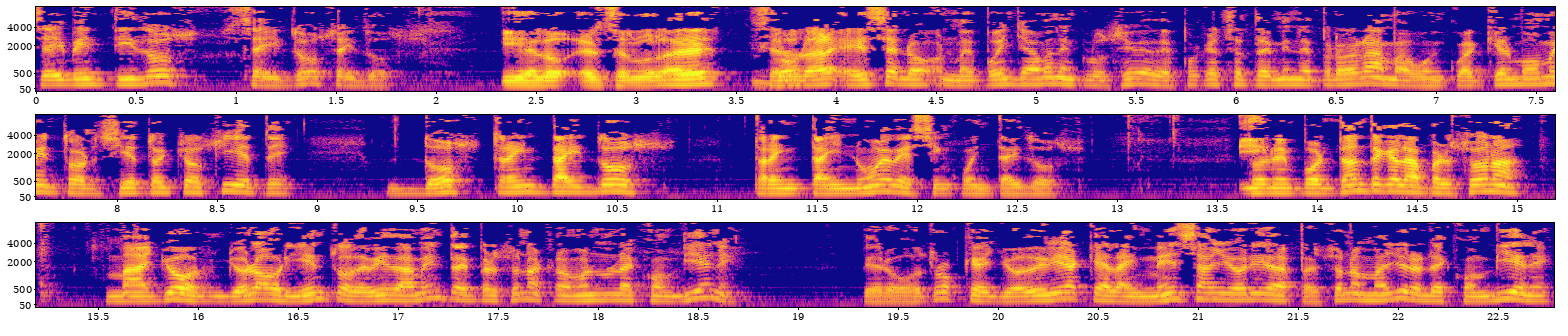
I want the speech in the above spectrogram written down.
787-622-6262 y el, el celular es celular ese lo- me pueden llamar inclusive después que se termine el programa o en cualquier momento al 787 232 3952 pero lo importante es que la persona mayor, yo la oriento debidamente. Hay personas que a lo mejor no les conviene, pero otros que yo diría que a la inmensa mayoría de las personas mayores les conviene,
